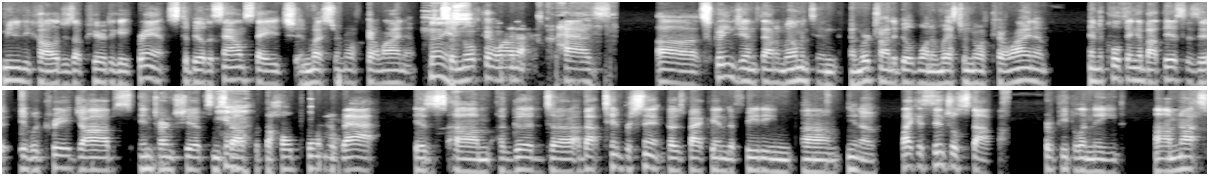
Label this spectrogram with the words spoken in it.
community colleges up here to get grants to build a soundstage in Western North Carolina. Nice. So North Carolina has uh, Screen Gems down in Wilmington, and we're trying to build one in Western North Carolina. And the cool thing about this is it, it would create jobs, internships, and Yeah. stuff. But the whole point of that is um, a good uh, about ten percent goes back into feeding, um, you know, like essential stuff for people in need, um, not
